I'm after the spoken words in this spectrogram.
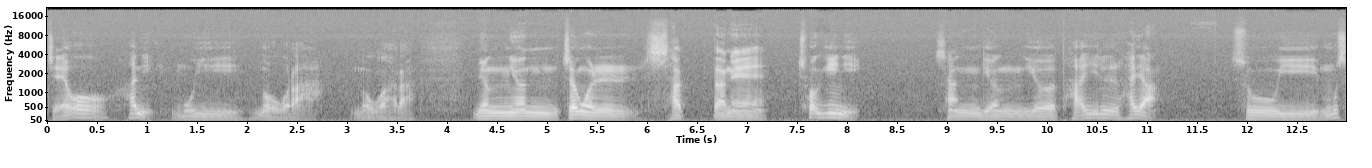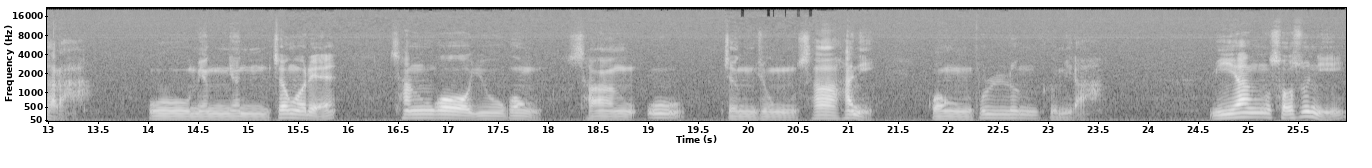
제오하니 무이 노고라 노고하라. 명년 정월 삭단의 촉이니 상경여 타일하야 수이 무사라. 우명년 정월에 상고유공 상우 정중사하니 공불능금이라. 미양 소순이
